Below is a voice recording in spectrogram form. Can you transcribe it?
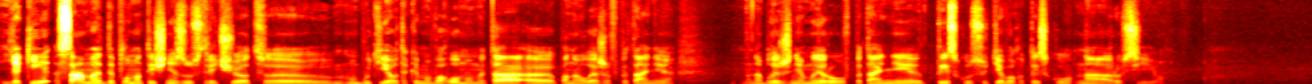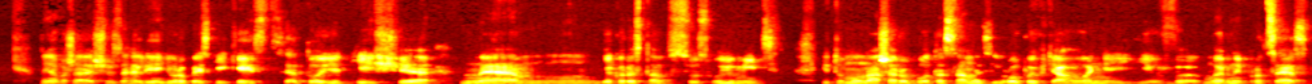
Які саме дипломатичні зустрічі, от, е, мабуть, є такими вагомими, та, е, пане Олеже, в питанні наближення миру, в питанні тиску, суттєвого тиску на Росію? Ну, я вважаю, що взагалі європейський кейс це той, який ще не використав всю свою міць. І тому наша робота саме з Європою, втягування її в мирний процес,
